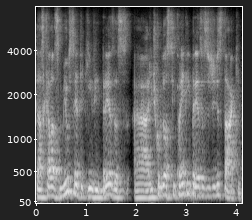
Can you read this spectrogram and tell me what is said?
Dasquelas 1.115 empresas, a gente convidou 50 empresas de destaque.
